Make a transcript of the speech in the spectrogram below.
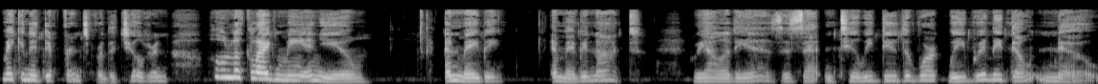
making a difference for the children who look like me and you, and maybe, and maybe not. Reality is, is that until we do the work, we really don't know.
